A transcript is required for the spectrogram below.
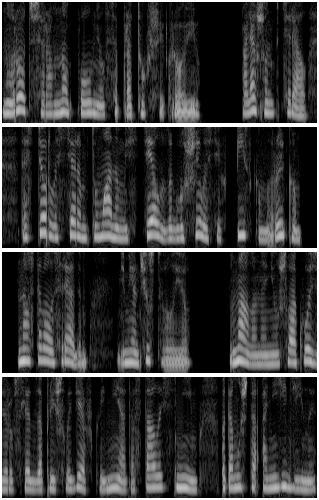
но рот все равно полнился протухшей кровью. Поляш он потерял. Та стерлась серым туманом из тел, заглушилась их писком и рыком, но оставалась рядом. Демьян чувствовал ее, Знал, она не ушла к озеру вслед за пришлой девкой. Нет, осталась с ним, потому что они едины,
